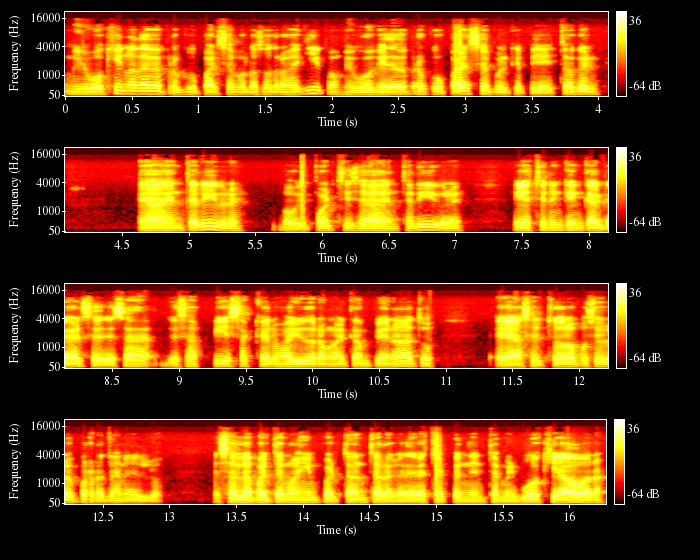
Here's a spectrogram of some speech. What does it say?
Milwaukee no debe preocuparse por los otros equipos. Milwaukee debe preocuparse porque PJ Tucker es agente libre, Bobby Portis es agente libre. Ellos tienen que encargarse de esas, de esas piezas que los ayudaron al campeonato, eh, hacer todo lo posible por retenerlo. Esa es la parte más importante a la que debe estar pendiente Milwaukee ahora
